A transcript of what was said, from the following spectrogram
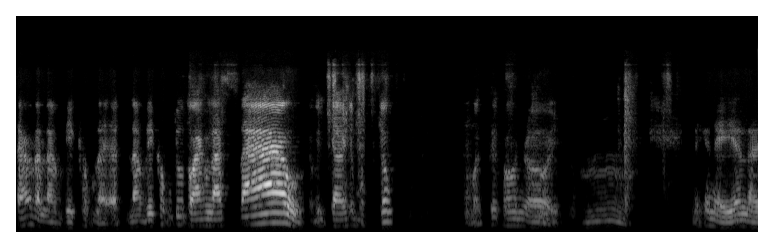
sáu là làm việc không lợi ích. Làm việc không chu toàn là sao? Mình chờ cho một chút. Mất cái con rồi. Uhm cái này là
